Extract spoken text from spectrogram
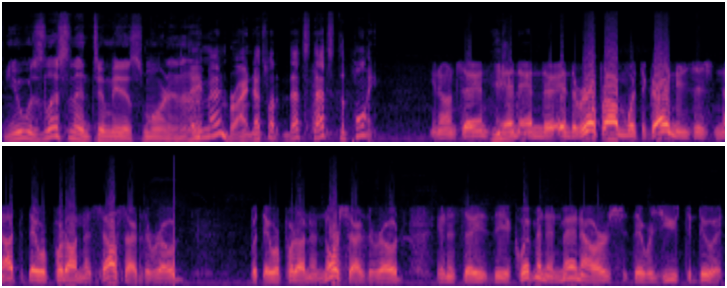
You was listening to me this morning, huh? Amen, Brian. That's what that's that's the point. You know what I'm saying? He's- And and the, and the real problem with the grindings is not that they were put on the south side of the road, but they were put on the north side of the road, and it's the the equipment and man hours that was used to do it.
